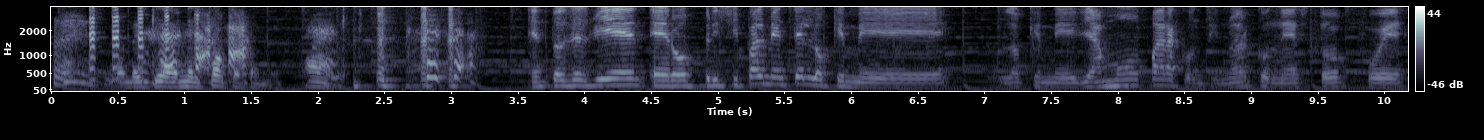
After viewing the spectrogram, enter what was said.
Donde quiera, en el Pocket también. Órale. Entonces, bien, pero principalmente lo que me lo que me llamó para continuar con esto fue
